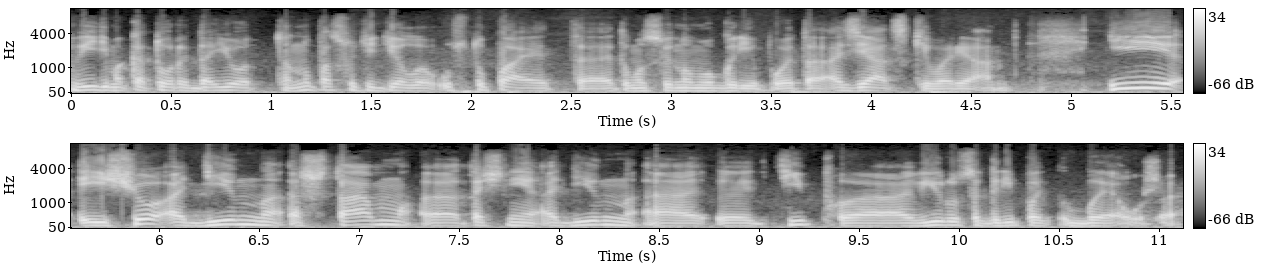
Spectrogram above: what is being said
видимо, который дает, ну, по сути дела, уступает э, этому свиному гриппу. Это азиатский вариант. И еще один штамм, э, точнее, один э, тип вируса гриппа Б уже.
